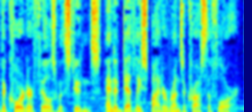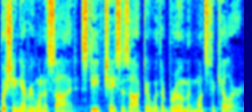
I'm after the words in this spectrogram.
The corridor fills with students, and a deadly spider runs across the floor. Pushing everyone aside, Steve chases Octa with a broom and wants to kill her.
